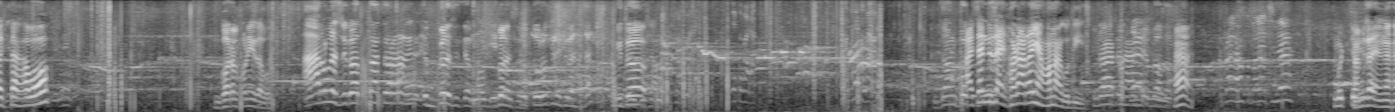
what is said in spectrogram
যাইতা খাব। গরল ফোনে যাব। আর লেছি গত না তোরা গলেছি তোর নগ গলেছি তোর তো লিখে আছে তুই তো আচ্ছা নি যাই হনা গদি। হ্যাঁ। আমরা এখন কোথায় যাচ্ছি যে আমি জানি না।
